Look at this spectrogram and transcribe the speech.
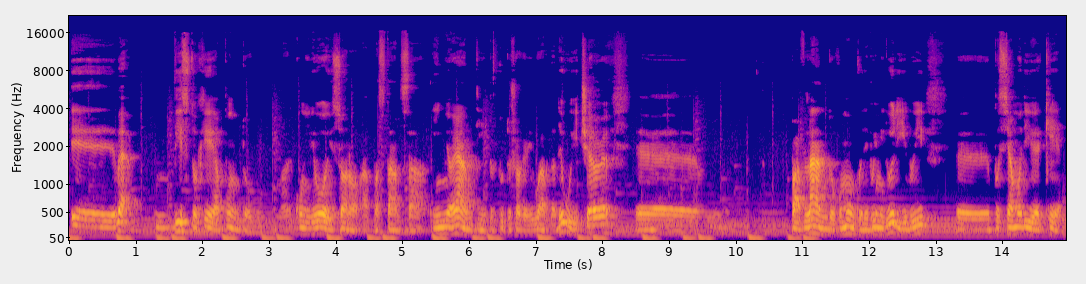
E beh, visto che appunto alcuni di voi sono abbastanza ignoranti per tutto ciò che riguarda The Witcher, eh, parlando comunque dei primi due libri, eh, possiamo dire che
